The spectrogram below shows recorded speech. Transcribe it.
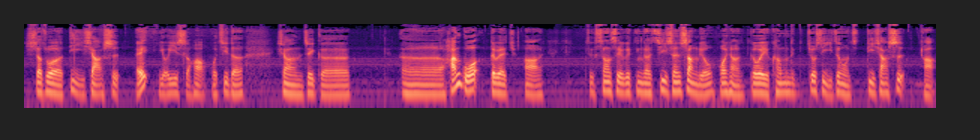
是叫做地下室，哎，有意思哈。我记得像这个呃韩国对不对啊？这个上次有个那个寄生上流，我想各位看过的，就是以这种地下室啊，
